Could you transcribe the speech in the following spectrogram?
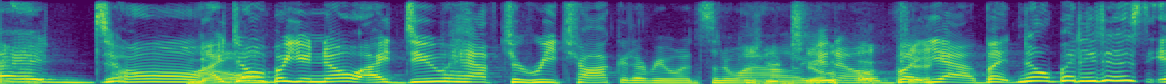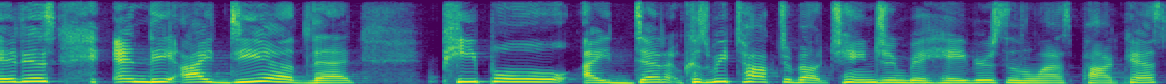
I mad. don't. I don't. But you know, I do have to rechalk it every once in a while. do? know. But yeah. But no. But it is. It is. And the idea that people identify because we talked about changing behaviors in the last podcast.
